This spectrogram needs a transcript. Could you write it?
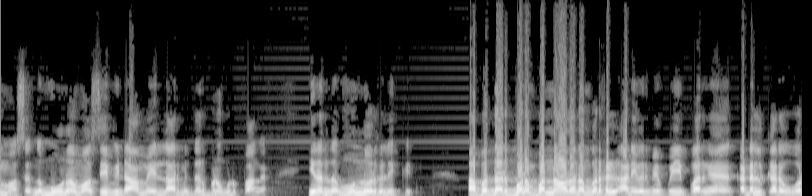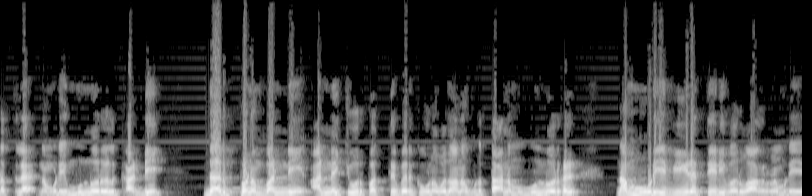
அமாவாசை. இந்த மூணு அமாவாசையை விடாமல் எல்லாருமே தர்ப்பணம் கொடுப்பாங்க. இறந்த முன்னோர்களுக்கு. அப்போ தர்ப்பணம் பண்ணாத நபர்கள் அனைவருமே போய் பாருங்க கடற்கரை ஓரத்தில் நம்முடைய முன்னோர்களுக்காண்டி தர்ப்பணம் பண்ணி அன்னைக்கு ஒரு பத்து பேருக்கு உணவு தானம் கொடுத்தா நம்ம முன்னோர்கள் நம்முடைய வீடை தேடி வருவாங்கன்னு நம்முடைய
